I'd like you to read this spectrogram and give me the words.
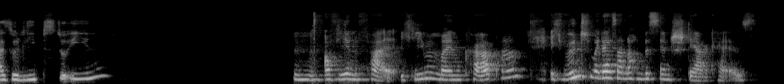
Also liebst du ihn? Mhm, auf jeden Fall. Ich liebe meinen Körper. Ich wünsche mir, dass er noch ein bisschen stärker ist.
